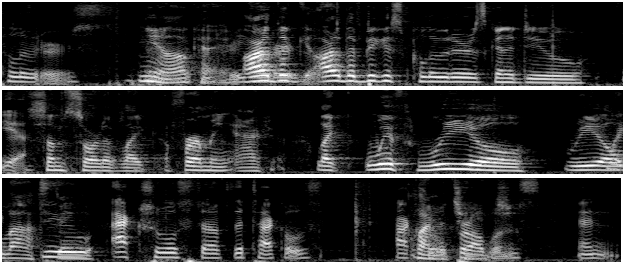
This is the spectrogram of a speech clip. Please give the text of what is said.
polluters. yeah, okay. Are the good. are the biggest polluters gonna do yeah some sort of like affirming action, like with real, real like lasting? do actual stuff that tackles actual Climate change. problems and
